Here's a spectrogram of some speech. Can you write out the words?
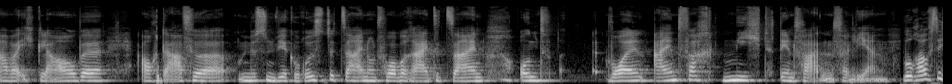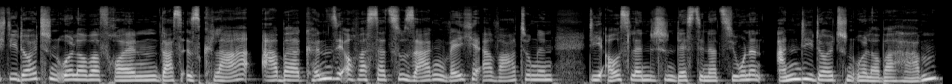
Aber ich glaube, auch dafür müssen wir gerüstet sein und vorbereitet sein und wollen einfach nicht den Faden verlieren. Worauf sich die deutschen Urlauber freuen, das ist klar. Aber können Sie auch was dazu sagen, welche Erwartungen die ausländischen Destinationen an die deutschen Urlauber haben?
